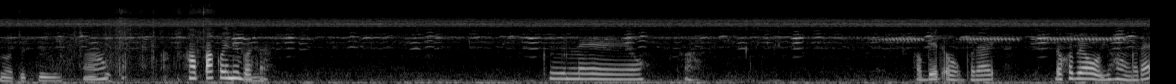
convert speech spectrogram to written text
น่าจะคือเอา เขาปักไว้นี่บ่ซะกลืนแล้วเอาเอาเบ็ดออกไปได้เดี๋ยวค่อยไปเอาออกอยู่ห้องก็ได้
